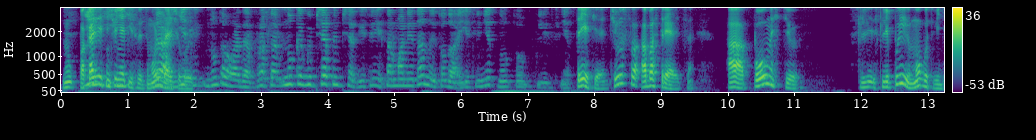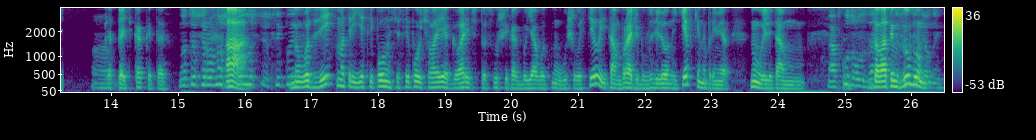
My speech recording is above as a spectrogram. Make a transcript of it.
Ну, пока есть, здесь ничего не описывается, может да, дальше если, будет. Ну, давай, да. Просто, ну, как бы 50 на 50. Если есть нормальные данные, то да. Если нет, ну, то нет. Третье. Чувство обостряется. А полностью слепые могут видеть. А. Опять, как это? Ну, это все равно, что а, полностью слепой. Ну, вот здесь, смотри, если полностью слепой человек говорит, что, слушай, как бы я вот, ну, вышел из тела, и там врач был в зеленой кепке, например, ну, или там а откуда он с золотым зубом. Зеленый?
